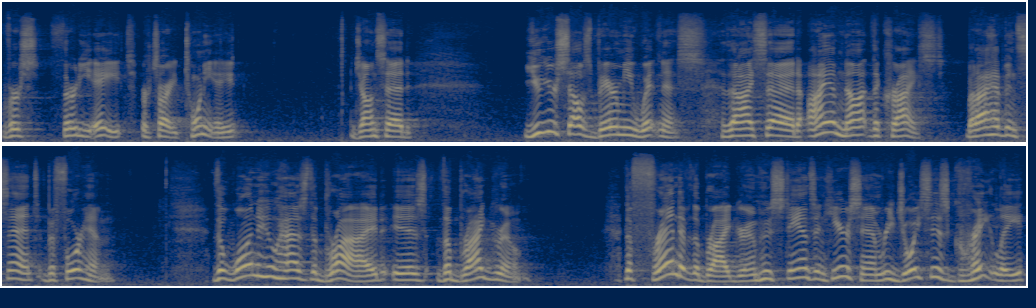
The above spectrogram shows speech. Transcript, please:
verse 38, or sorry, 28, John said, You yourselves bear me witness that I said, I am not the Christ, but I have been sent before him. The one who has the bride is the bridegroom. The friend of the bridegroom who stands and hears him rejoices greatly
